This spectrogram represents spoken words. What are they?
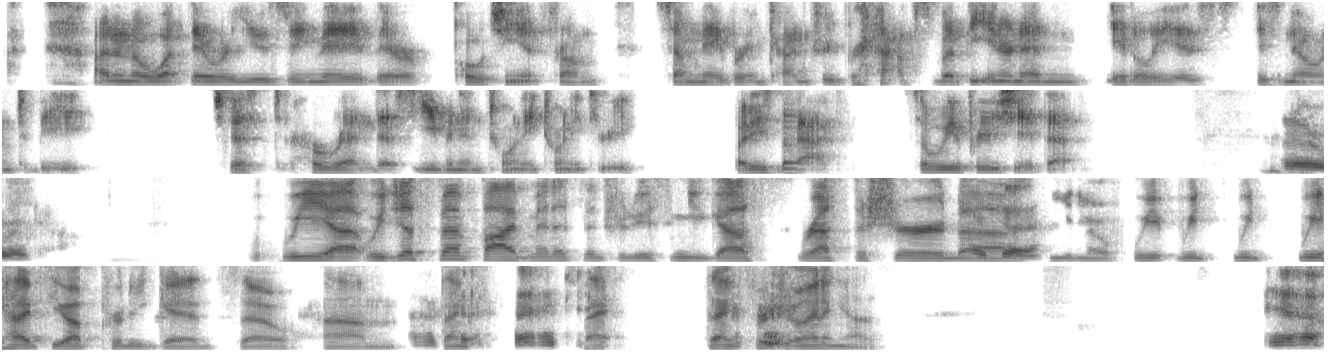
I don't know what they were using. They they were poaching it from some neighboring country, perhaps. But the internet in Italy is is known to be just horrendous, even in 2023. But he's back, so we appreciate that. There we go we uh we just spent five minutes introducing you guys. rest assured uh okay. you know we we we we hyped you up pretty good so um okay. thanks Thank you. Th- thanks for joining us yeah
